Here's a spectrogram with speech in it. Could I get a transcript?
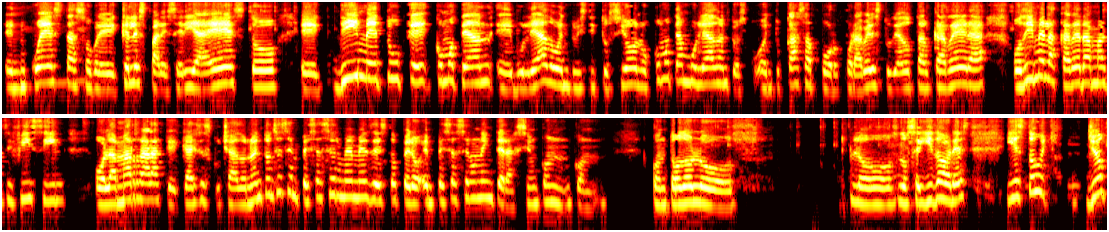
encuestas sobre qué les parecería esto. dime tú qué, cómo te han buleado en tu institución o cómo te han buleado en tu, en tu casa por, por haber estudiado tal carrera o dime la carrera más difícil o la más rara que, que hayas escuchado, ¿no? Entonces empecé a hacer memes de esto, pero empecé a hacer una interacción con, con, con todos los, los, seguidores. Y esto, yo,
